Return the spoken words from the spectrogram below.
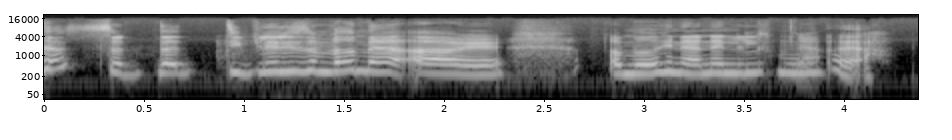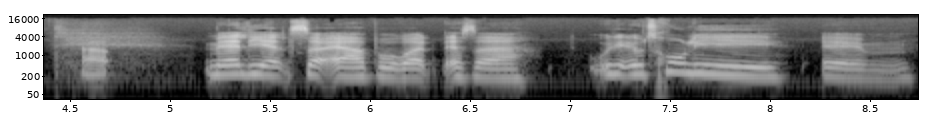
så de bliver ligesom ved med at, øh, at møde hinanden en lille smule. Ja. ja. Men alt i alt så er Borat altså utrolig... Øhm,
